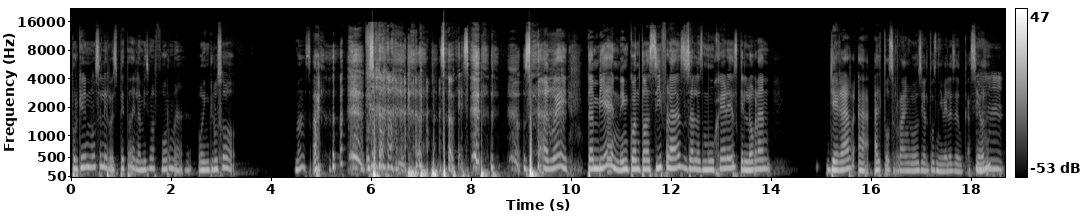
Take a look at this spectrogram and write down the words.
¿Por qué no se le respeta de la misma forma? O incluso más. o sea, ¿sabes? O sea, güey, también en cuanto a cifras, o sea, las mujeres que logran llegar a altos rangos y altos niveles de educación,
